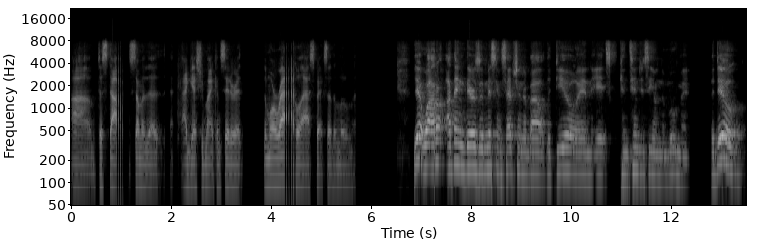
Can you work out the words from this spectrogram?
um, to stop some of the, I guess you might consider it, the more radical aspects of the movement? Yeah, well, I don't. I think there's a misconception about the deal and its contingency on the movement. The deal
